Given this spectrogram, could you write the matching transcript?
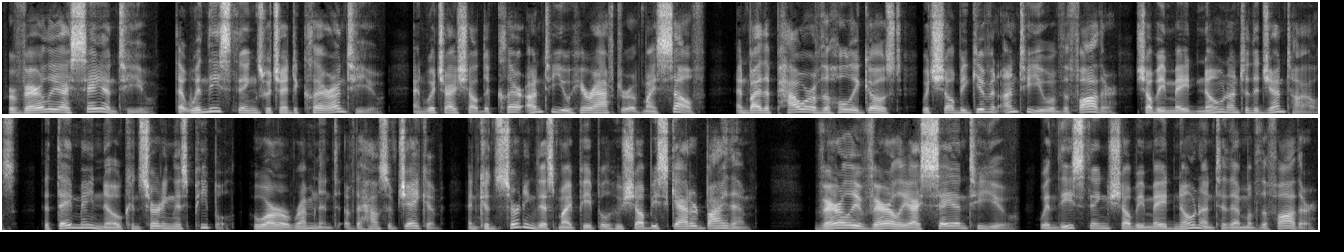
For verily I say unto you, that when these things which I declare unto you, and which I shall declare unto you hereafter of myself, and by the power of the Holy Ghost, which shall be given unto you of the Father, shall be made known unto the Gentiles, that they may know concerning this people, who are a remnant of the house of Jacob, and concerning this my people who shall be scattered by them. Verily, verily, I say unto you, when these things shall be made known unto them of the Father,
